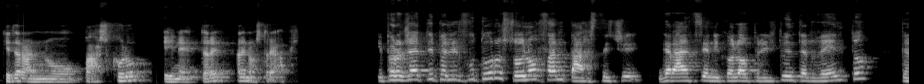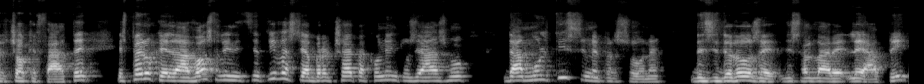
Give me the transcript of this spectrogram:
che daranno pascolo e nettare alle nostre api. I progetti per il futuro sono fantastici. Grazie Nicolò per il tuo intervento, per ciò che fate e spero che la vostra iniziativa sia abbracciata con entusiasmo da moltissime persone desiderose di salvare le api,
